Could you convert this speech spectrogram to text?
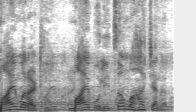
माय मराठी माय बोलीचं महाचॅनल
